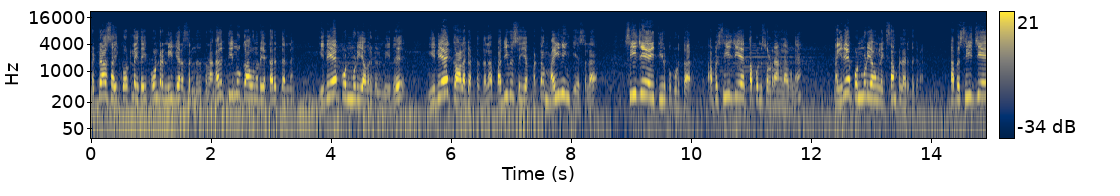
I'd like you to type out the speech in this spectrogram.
மெட்ராஸ் ஹைகோர்ட்டில் இதை போன்ற நீதியரசர்கள் இருக்கிறாங்க. அதுக்கு திமுகவினுடைய கருத்து என்ன? இதே பொன்முடி அவர்கள் மீது இதே காலகட்டத்தில் பதிவு செய்யப்பட்ட மைனிங் கேஸில் சிஜிஐ தீர்ப்பு கொடுத்தார். அப்போ சிஜிஐ தப்புன்னு சொல்கிறாங்களா அவங்க? நான் இதே பொன்முடி அவங்களை எக்ஸாம்பிள் எடுத்துக்கிறேன். அப்போ சிஜிஐ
